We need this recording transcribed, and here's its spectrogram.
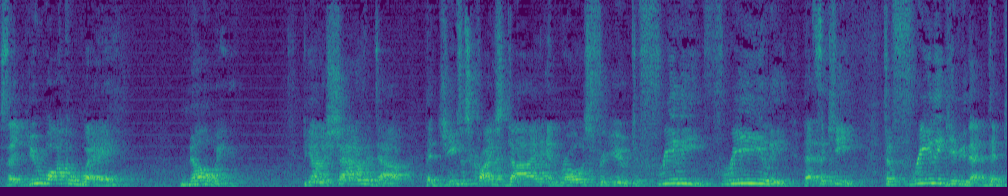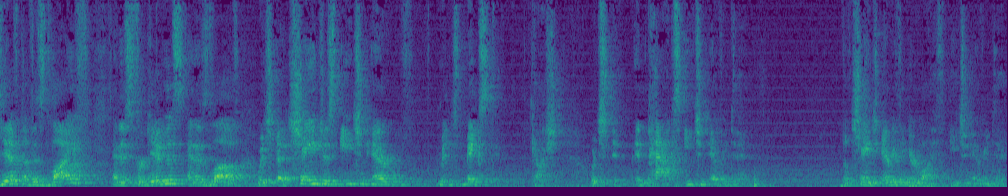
So that you walk away knowing, beyond a shadow of a doubt, that Jesus Christ died and rose for you to freely, freely, that's the key, to freely give you that the gift of his life and his forgiveness and his love, which uh, changes each and every, which makes, gosh, which impacts each and every day. It'll change everything in your life each and every day.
